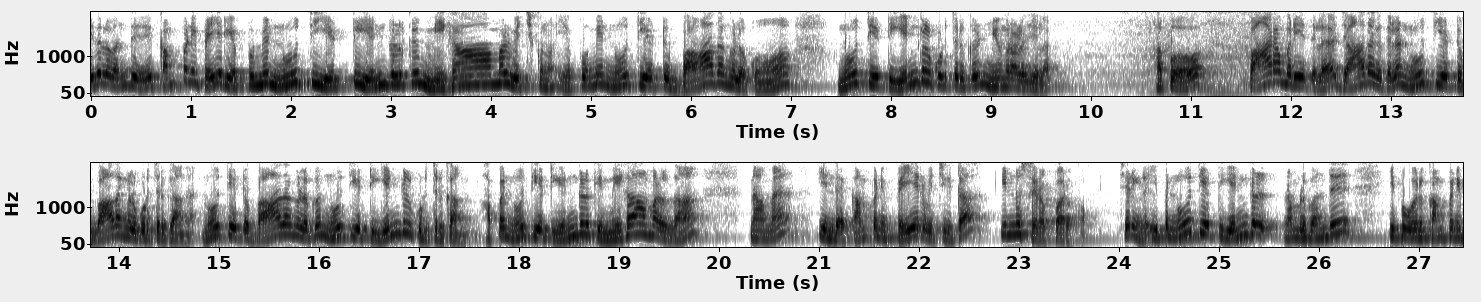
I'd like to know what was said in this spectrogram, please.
இதில் வந்து கம்பெனி பெயர் எப்பவுமே நூற்றி எட்டு எண்களுக்கு மிகாமல் வச்சுக்கணும். எப்பவுமே நூற்றி எட்டு பாதங்களுக்கும் நூற்றி எட்டு எண்கள் கொடுத்துருக்கு நியூமராலஜியில் அப்போது பாரம்பரியத்தில் ஜாதகத்தில் நூற்றி எட்டு பாதங்கள் கொடுத்துருக்காங்க. நூற்றி எட்டு பாதங்களுக்கு நூற்றி எட்டு எண்கள் கொடுத்துருக்காங்க. அப்போ நூற்றி எட்டு எண்களுக்கு மிகாமல் தான் நாம் இந்த கம்பெனி பெயர் வச்சுக்கிட்டா இன்னும் சிறப்பாக இருக்கும். சரிங்களா? இப்போ நூற்றி எட்டு எண்கள் நம்மளுக்கு வந்து இப்போ ஒரு கம்பெனி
